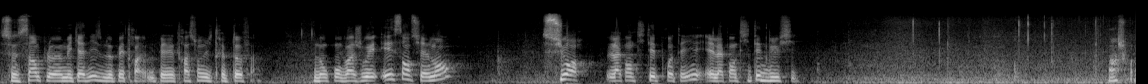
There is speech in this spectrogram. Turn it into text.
ce simple mécanisme de pénétration du tryptophane. Donc on va jouer essentiellement sur la quantité de protéines et la quantité de glucides. Marche quoi.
